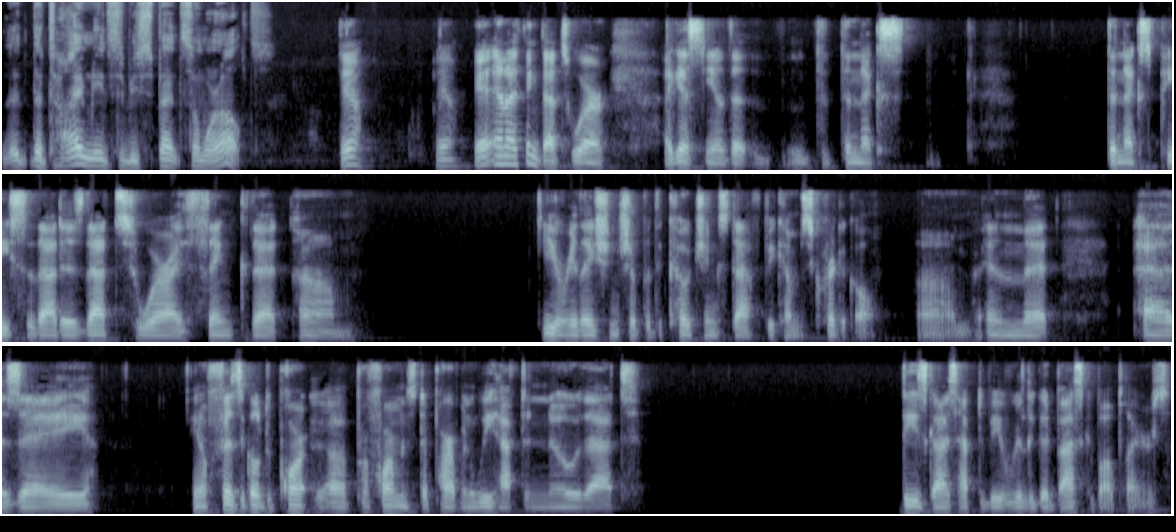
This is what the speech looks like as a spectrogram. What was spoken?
the, the time needs to be spent somewhere else. Yeah, yeah, yeah, and I think that's where I guess you know the the, the next the next piece of that is that's where I think that um, your relationship with the coaching staff becomes critical, um, and that as a you know physical deport, uh, performance department, we have to know that these guys have to be really good basketball players,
